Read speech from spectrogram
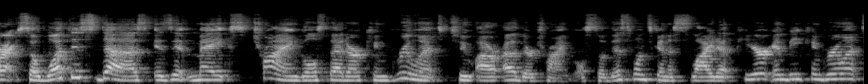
All right, so what this does is it makes triangles that are congruent to our other triangles. So this one's going to slide up here and be congruent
